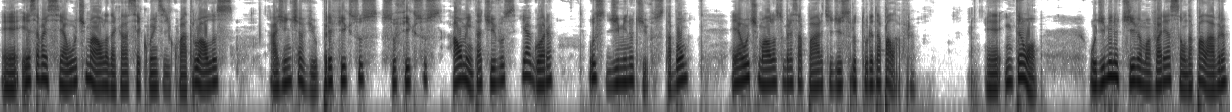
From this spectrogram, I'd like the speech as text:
É, essa vai ser a última aula daquela sequência de quatro aulas a gente já viu prefixos, sufixos, aumentativos e agora os diminutivos, tá bom? É a última aula sobre essa parte de estrutura da palavra. É, então, ó, o diminutivo é uma variação da palavra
